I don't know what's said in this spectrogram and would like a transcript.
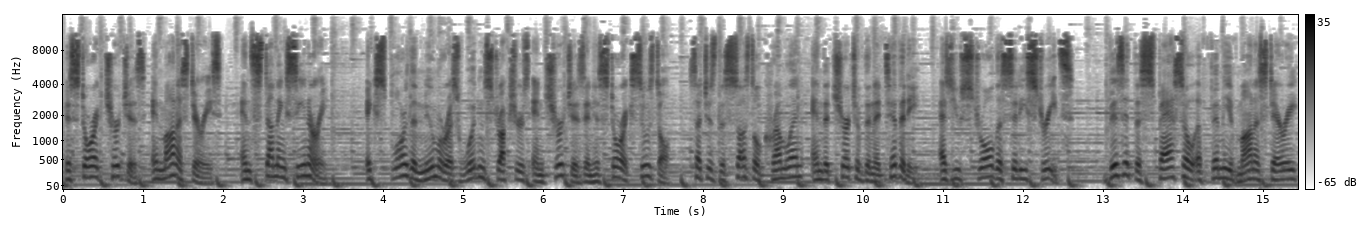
historic churches and monasteries, and stunning scenery. Explore the numerous wooden structures and churches in historic Suzdal, such as the Suzdal Kremlin and the Church of the Nativity, as you stroll the city's streets. Visit the Spaso Ephemiv Monastery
